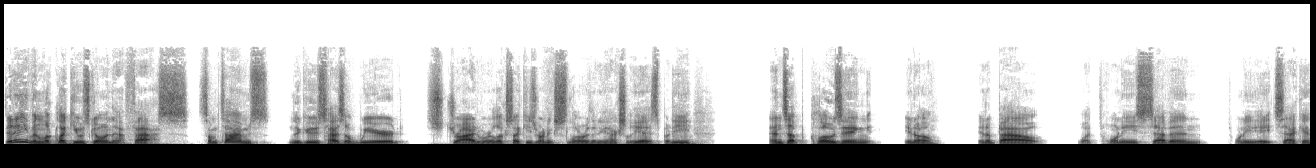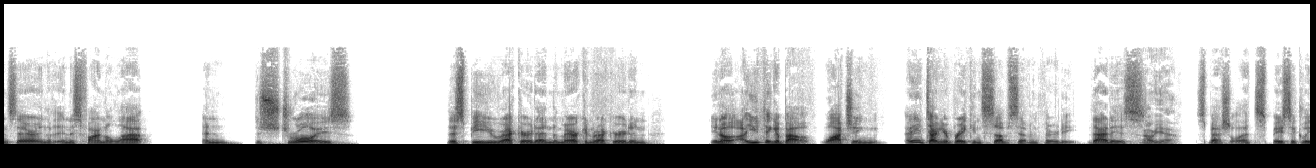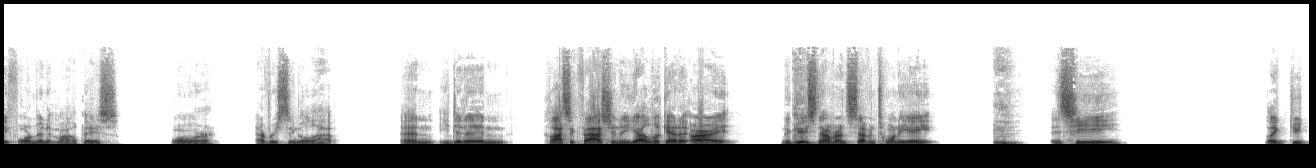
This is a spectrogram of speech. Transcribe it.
didn't even look like he was going that fast. Sometimes Nuguse has a weird stride where it looks like he's running slower than he actually is, but he mm. ends up closing, you know, in about what 27 28 seconds there in, the, in his final lap and destroys this BU record and American record. And, you know, you think about watching anytime you're breaking sub 730, that is Oh yeah, special. That's basically four minute mile pace for every single lap. And he did it in classic fashion. And you got to look at it. All right. Nuguse now runs 728. is he like, do you,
